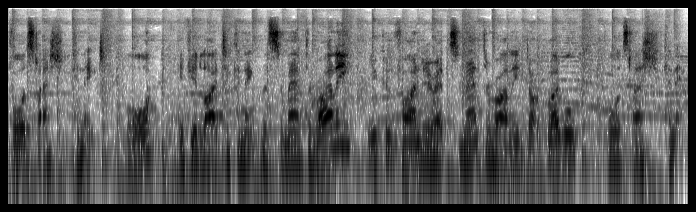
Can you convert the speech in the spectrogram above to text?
forward slash connect. Or if you'd like to connect with Samantha Riley, you can find her at samanthariley.global forward slash connect.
